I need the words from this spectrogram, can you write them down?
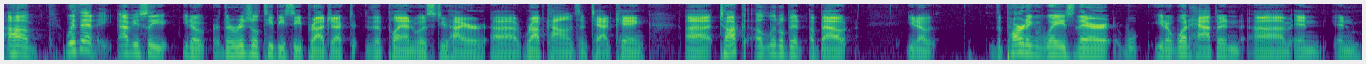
Um, with it obviously you know the original tbc project the plan was to hire uh, rob collins and tad king uh, talk a little bit about, you know, the parting ways there. You know what happened, um, and and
